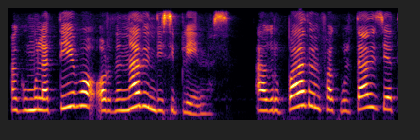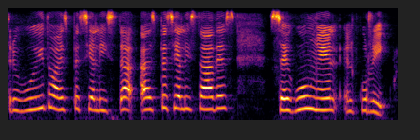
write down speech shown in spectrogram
acumulativo, ordenado en disciplinas, agrupado en facultades y atribuido a, especialidades según él el currículo.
